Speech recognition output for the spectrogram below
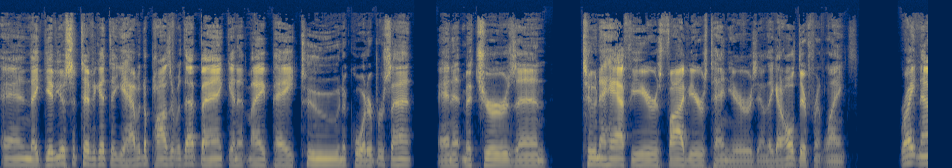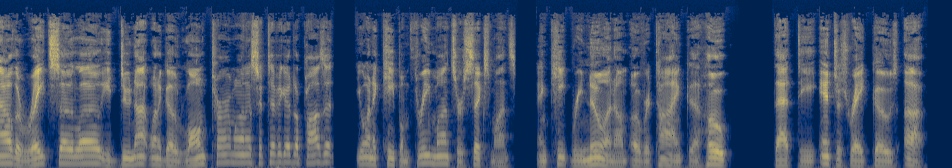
And they give you a certificate that you have a deposit with that bank and it may pay two and a quarter percent and it matures in two and a half years, five years, 10 years. You know, they got all different lengths. Right now, the rate's so low, you do not want to go long term on a certificate of deposit. You want to keep them three months or six months and keep renewing them over time to hope that the interest rate goes up.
